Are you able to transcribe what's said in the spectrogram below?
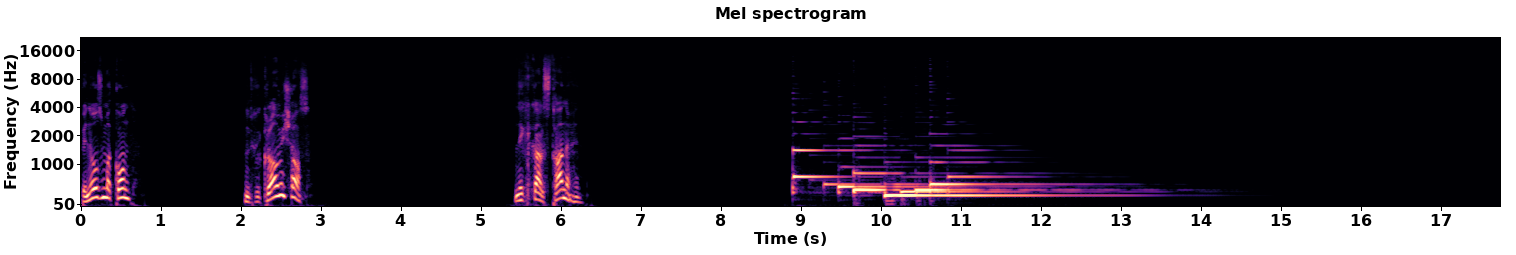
Penaos ma kont N'out ket klamm e chans N'eo ket kal strane hen.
